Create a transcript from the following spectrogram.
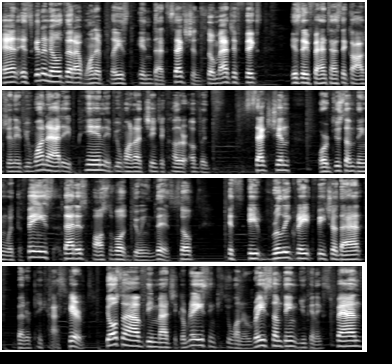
and it's going to know that I want it placed in that section. So Magic Fix is a fantastic option. If you want to add a pin, if you want to change the color of a section or do something with the face, that is possible doing this. So it's a really great feature that BetterPic has here. You also have the magic erase in case you want to erase something, you can expand,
